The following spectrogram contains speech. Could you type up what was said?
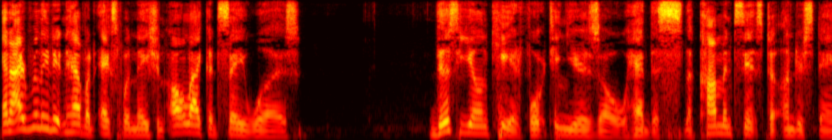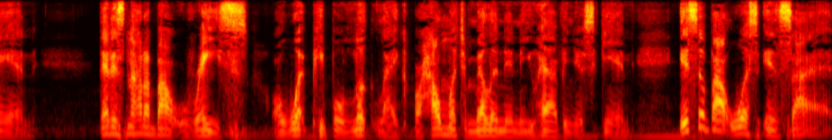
And I really didn't have an explanation. All I could say was this young kid, 14 years old, had the, the common sense to understand that it's not about race or what people look like or how much melanin you have in your skin. It's about what's inside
